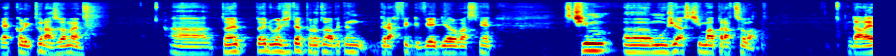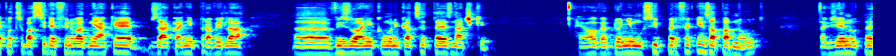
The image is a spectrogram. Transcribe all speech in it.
jakkoliv to nazveme. A to, je, to je důležité pro to, aby ten grafik věděl vlastně, s čím uh, může a s čím má pracovat. Dále je potřeba si definovat nějaké základní pravidla uh, vizuální komunikace té značky. Jo, web do ní musí perfektně zapadnout, takže je nutné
